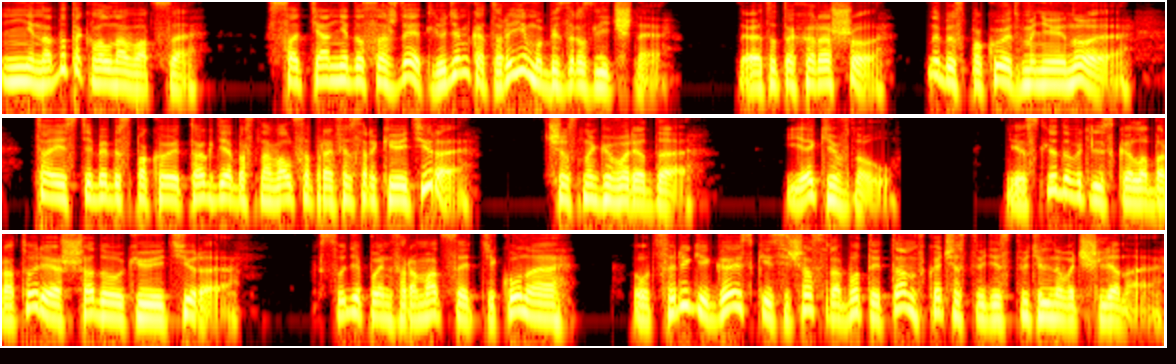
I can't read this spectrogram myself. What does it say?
не надо так волноваться. Сатян не досаждает людям, которые ему безразличны. Это-то хорошо, но беспокоит меня иное. То есть тебя беспокоит то, где обосновался профессор Кьюитира? Честно говоря, да. Я кивнул. Исследовательская лаборатория Shadow Кьюитира. Судя по информации от Тикуна, Уцуриги Гайски сейчас работает там в качестве действительного члена.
